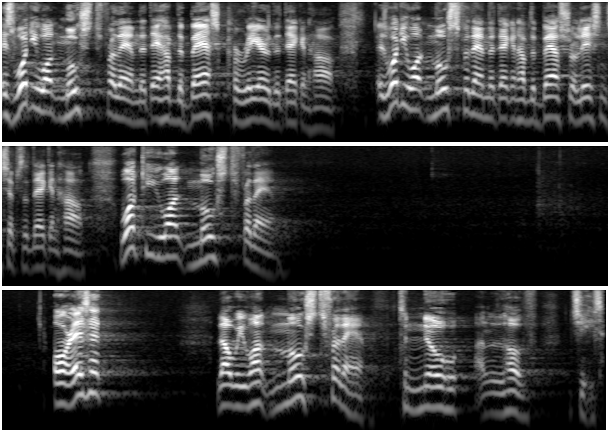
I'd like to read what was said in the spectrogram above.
Is what you want most for them that they have the best career that they can have? Is what you want most for them that they can have the best relationships that they can have? What do you want most for them? Or is it that we want most for them to know and love Jesus?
